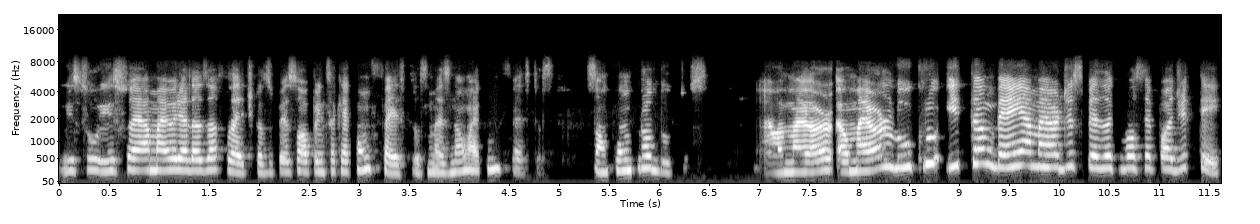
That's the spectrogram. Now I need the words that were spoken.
isso, isso é a maioria das atléticas. O pessoal pensa que é com festas, mas não é com festas, são com produtos. É o maior, é o maior lucro e também a maior despesa que você pode ter,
